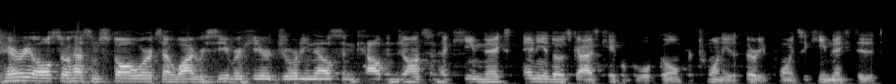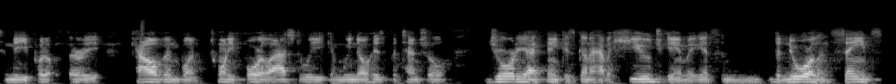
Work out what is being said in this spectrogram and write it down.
Perry also has some stalwarts at wide receiver here. Jordy Nelson, Calvin Johnson, Hakeem Nicks. Any of those guys capable of going for 20 to 30 points. Hakeem Nicks did it to me, put up 30. Calvin went 24 last week, and we know his potential. Jordy, I think, is going to have a huge game against the, New Orleans Saints,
